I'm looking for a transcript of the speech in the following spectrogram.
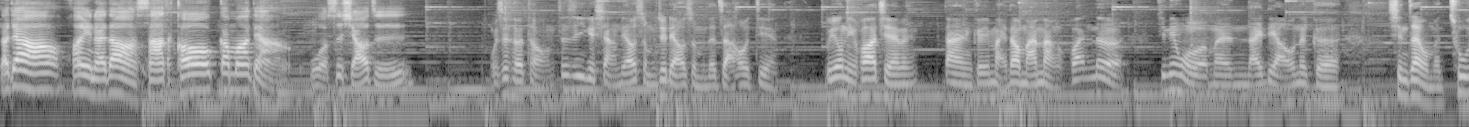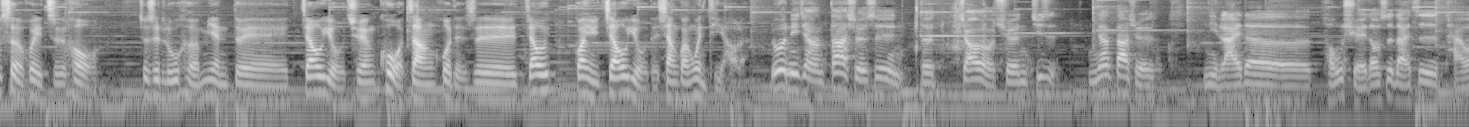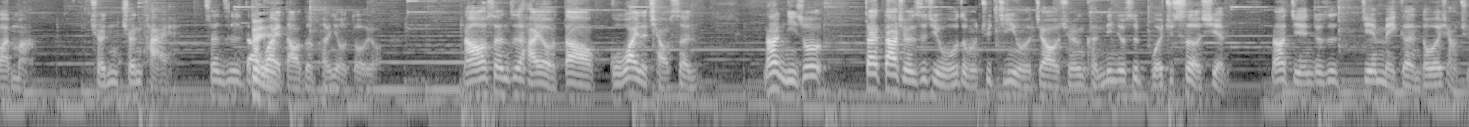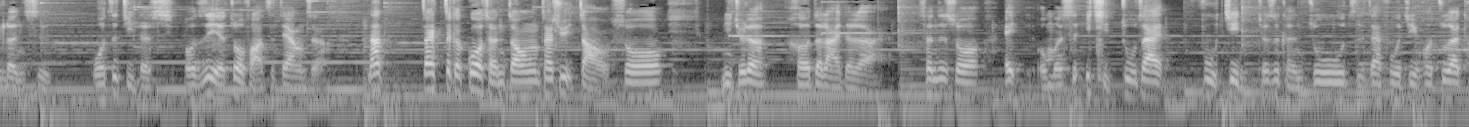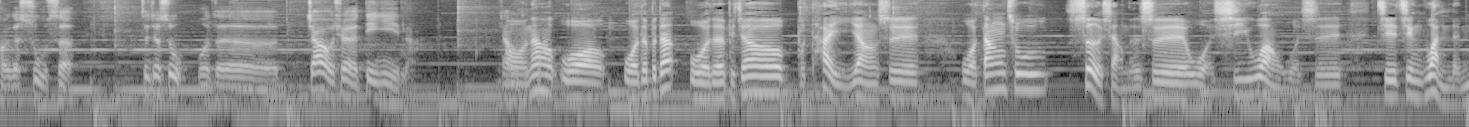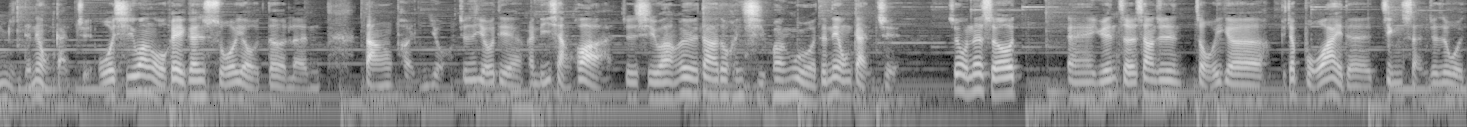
大家好，欢迎来到沙特扣干妈店，我是小紫。我是合同，这是一个想聊什么就聊什么的杂货店，不用你花钱，但可以买到满满欢乐。今天我们来聊那个，现在我们出社会之后，就是如何面对交友圈扩张，或者是交关于交友的相关问题。好了，如果你讲大学是的交友圈，其实你像大学，你来的同学都是来自台湾嘛，全全台，甚至到外岛的朋友都有，然后甚至还有到国外的侨生。那你说在大学时期，我怎么去经营我的交友圈？肯定就是不会去设限。那今天就是今天每个人都会想去认识。我自己的我自己的做法是这样子啊。那在这个过程中，再去找说你觉得合得来的人，甚至说，哎、我们是一起住在附近，就是可能租屋子在附近，或住在同一个宿舍，这就是我的交友圈的定义呢。哦，那我我的不太我的比较不太一样，是我当初设想的是，我希望我是接近万人迷的那种感觉，我希望我可以跟所有的人当朋友，就是有点很理想化，就是希望呃大家都很喜欢我的那种感觉，所以我那时候呃原则上就是走一个比较博爱的精神，就是我。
